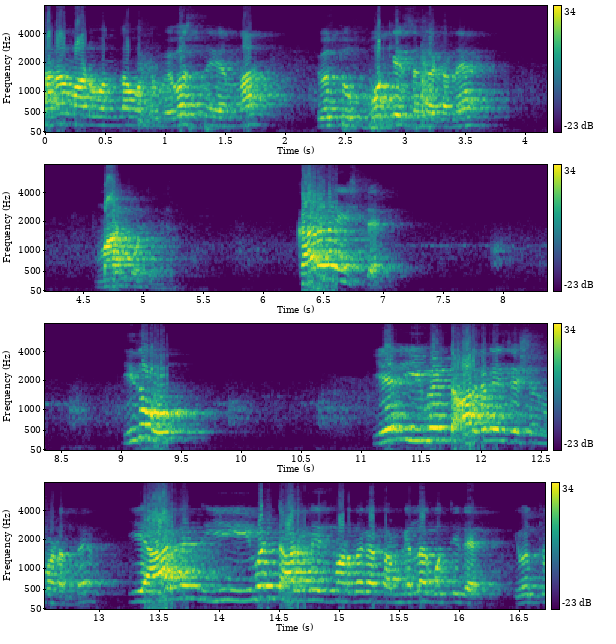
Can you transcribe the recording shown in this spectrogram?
ಹಣ ಮಾಡುವಂತ ಒಂದು ವ್ಯವಸ್ಥೆಯನ್ನ ಇವತ್ತು ಬೋಕೆ ಸಂಘಟನೆ ಮಾಡಿಕೊಟ್ಟಿದೆ ಕಾರಣ ಇಷ್ಟೇ. ಇದು ಏನು ಇವೆಂಟ್ ಆರ್ಗನೈಸೇಷನ್ ಮಾಡುತ್ತೆ? ಈ ಆರ್ಗನ್ ಈ ಇವೆಂಟ್ ಆರ್ಗನೈಸ್ ಮಾಡಿದಾಗ ತಮಗೆಲ್ಲ ಗೊತ್ತಿದೆ. ಇವತ್ತು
